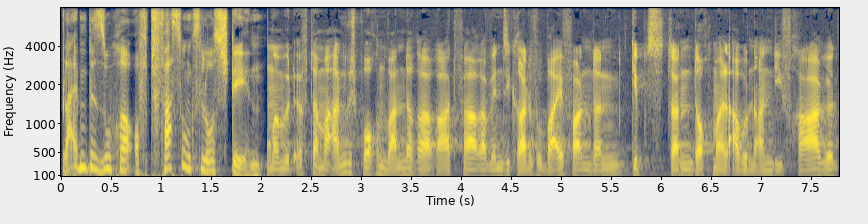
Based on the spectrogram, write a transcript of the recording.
bleiben Besucher oft fassungslos stehen. Man wird öfter mal angesprochen, Wanderer, Radfahrer, wenn sie gerade vorbeifahren, dann gibt es dann doch mal ab und an die Frage,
